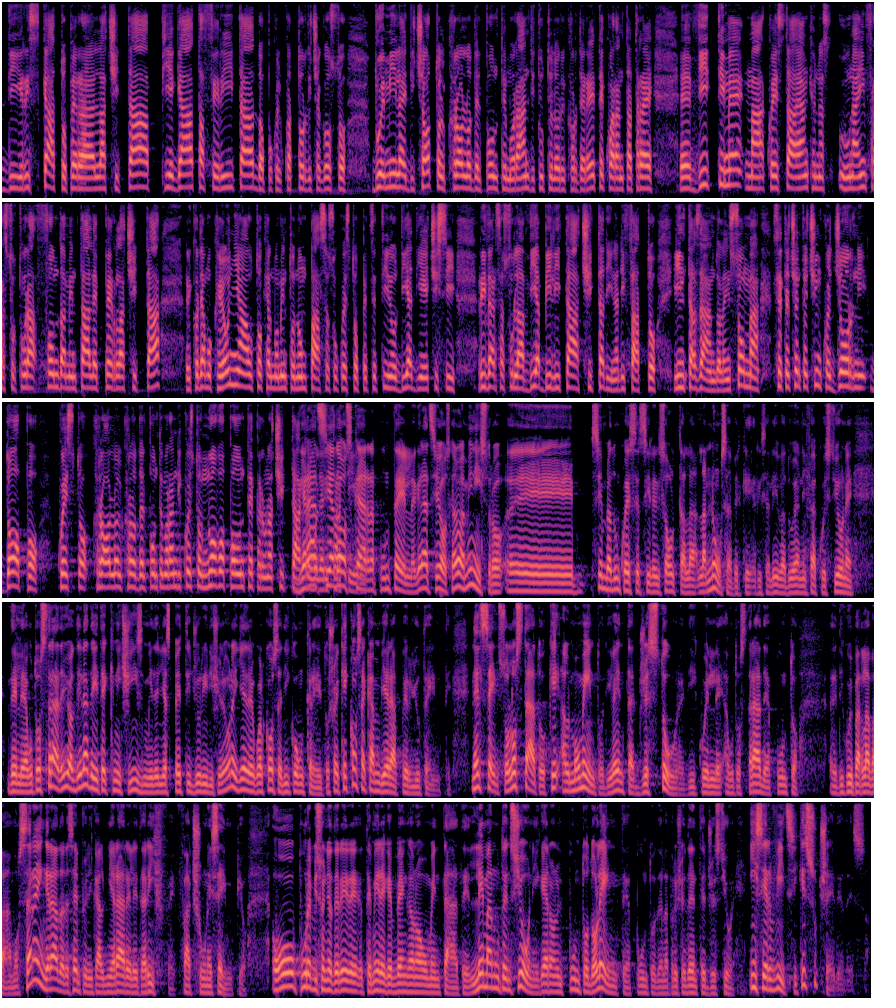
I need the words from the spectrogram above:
di riscatto per la città piegata, ferita dopo quel 14 agosto 2018, il crollo del ponte Morandi, tutti lo ricorderete, 43 eh, vittime, ma questa è anche una, una infrastruttura fondamentale per la città. Ricordiamo che ogni auto che al momento non passa su questo pezzettino di A10 si riversa sulla viabilità cittadina, di fatto intasandola. Insomma, 705 giorni dopo questo crollo, il crollo del Ponte Morandi, questo nuovo ponte per una città grazie che vuole Grazie ad Oscar Puntelle, grazie Oscar. Allora, Ministro, eh, sembra dunque essersi risolta l'annosa, perché risaleva due anni fa, questione delle autostrade. Io al di là dei tecnicismi, degli aspetti giuridici, le vorrei chiedere qualcosa di concreto, cioè che cosa cambierà per gli utenti? Nel senso, lo Stato che al momento diventa gestore di quelle autostrade appunto eh, di cui parlavamo, sarà in grado ad esempio di calmierare le tariffe, faccio un esempio, oppure bisogna tenere, temere che vengano aumentate, le manutenzioni che erano il punto dolente appunto della precedente gestione, i servizi, che succede adesso?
